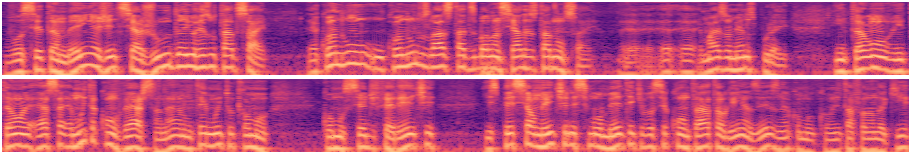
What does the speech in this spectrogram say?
você também, a gente se ajuda e o resultado sai. É quando um, quando um dos lados está desbalanceado, o resultado não sai. É, é, é, mais ou menos por aí. Então, então essa é muita conversa, né? Não tem muito como, como ser diferente, especialmente nesse momento em que você contrata alguém, às vezes, né? Como, como a gente está falando aqui,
